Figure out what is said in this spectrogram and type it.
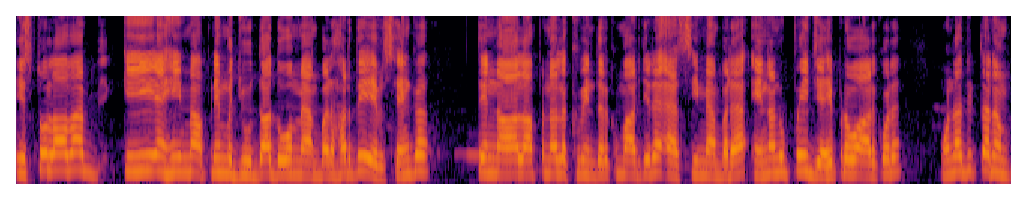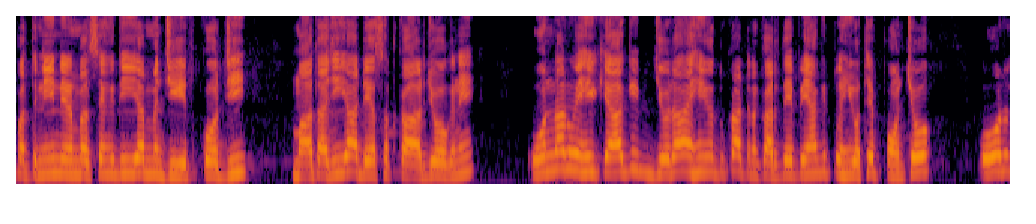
ਇਸ ਤੋਂ ਇਲਾਵਾ ਕੀ ਅਸੀਂ ਮੈਂ ਆਪਣੇ ਮੌਜੂਦਾ ਦੋ ਮੈਂਬਰ, ਹਰਦੇਵ ਸਿੰਘ ਤੇ ਨਾਲ ਆਪਣਾ ਲਖਵਿੰਦਰ ਕੁਮਾਰ ਜਿਹੜਾ ਐਸਸੀ ਮੈਂਬਰ ਆ, ਇਹਨਾਂ ਨੂੰ ਭੇਜਿਆ ਸੀ ਪਰਿਵਾਰ ਕੋਲ। ਉਹਨਾਂ ਦੀ ਧਰਮ ਪਤਨੀ ਨਿਰਮਲ ਸਿੰਘ ਜੀ ਆ, ਮਨਜੀਤ ਕੌਰ ਜੀ, ਮਾਤਾ ਜੀ ਸਾਡੇ ਸਤਿਕਾਰਯੋਗ ਨੇ। ਉਹਨਾਂ ਨੂੰ ਇਹੀ ਕਿਹਾ ਕਿ ਜਿਹੜਾ ਅਸੀਂ ਉਦਘਾਟਨ ਕਰਦੇ ਪਏ ਹਾਂ ਕਿ ਤੁਸੀਂ ਉੱਥੇ ਪਹੁੰਚੋ। ਔਰ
